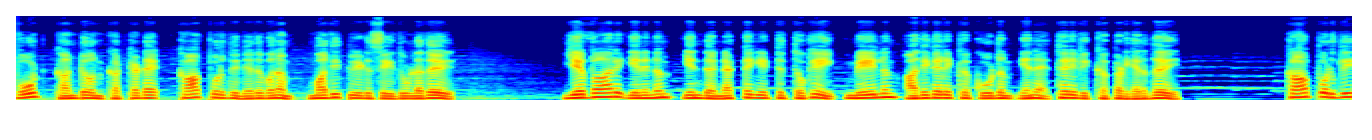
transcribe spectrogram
வோட் கண்டோன் கட்டட காப்புறுதி நிறுவனம் மதிப்பீடு செய்துள்ளது. எவ்வாறு எனினும் இந்த நட்டையீட்டு தொகை மேலும் அதிகரிக்கக்கூடும் என தெரிவிக்கப்படுகிறது. காப்புறுதி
